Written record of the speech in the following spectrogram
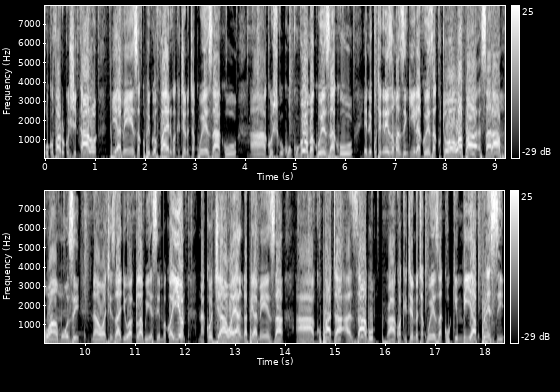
huku Faruku Shikalo pia ameweza kupigwa faini kwa kitendo cha kuweza ku, uh, kugoma kuweza ku, yani kutengeneza mazingira ya kuweza kutowapa salamu waamuzi na wachezaji wa klabu ya Simba. Kwa hiyo na kocha wa Yanga pia ameweza uh, kupata adhabu uh, kwa kitendo cha kuweza kukimbia presi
